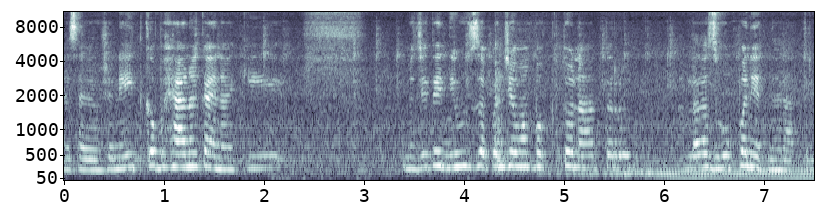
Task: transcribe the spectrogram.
या सगळ्या गोष्टीने इतकं भयानक आहे ना की म्हणजे ते न्यूज आपण जेव्हा बघतो ना तर आपल्याला झोप पण येत नाही रात्री.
